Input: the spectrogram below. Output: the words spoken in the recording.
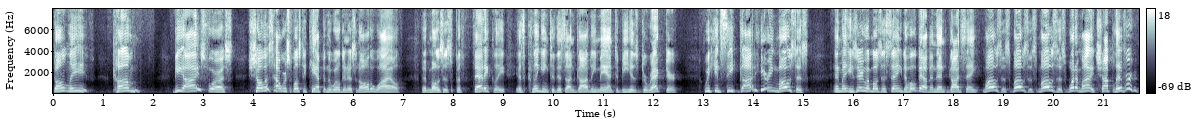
don't leave, come, be eyes for us, show us how we're supposed to camp in the wilderness. And all the while that Moses pathetically is clinging to this ungodly man to be his director, we can see God hearing Moses. And when he's hearing what Moses is saying to Hobab, and then God saying, Moses, Moses, Moses, what am I, chopped liver?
